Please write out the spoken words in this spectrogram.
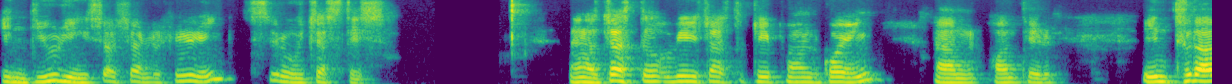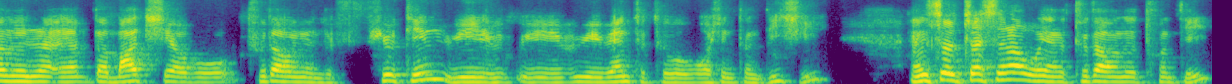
enduring social healing through justice. And just we just keep on going and until in 2000, uh, the March of 2015, we, we, we went to Washington, D.C. And so just now we're in 2020,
